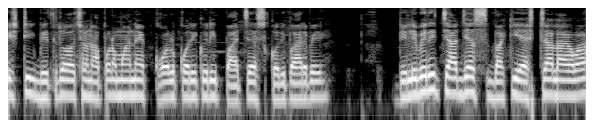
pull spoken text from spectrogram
ଡିଷ୍ଟ୍ରିକ୍ଟ ଭିତରେ ଅଛନ୍ ଆପଣମାନେ କଲ୍ କରିକରି ପର୍ଚେସ୍ କରିପାରିବେ ଡେଲିଭରି ଚାର୍ଜେସ୍ ବାକି ଏକ୍ସଟ୍ରା ଲାଗ୍ବା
